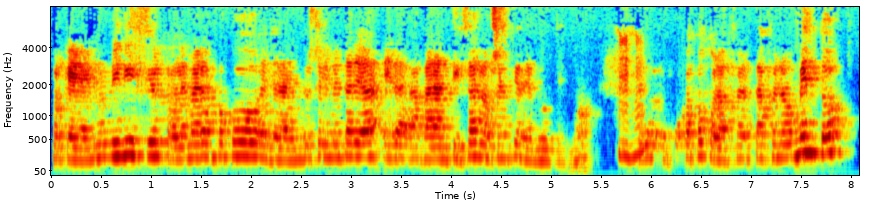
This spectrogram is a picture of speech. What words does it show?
porque en un inicio el problema era un poco, el de la industria alimentaria, era garantizar la ausencia de gluten, ¿no? poco a poco la oferta fue en aumento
